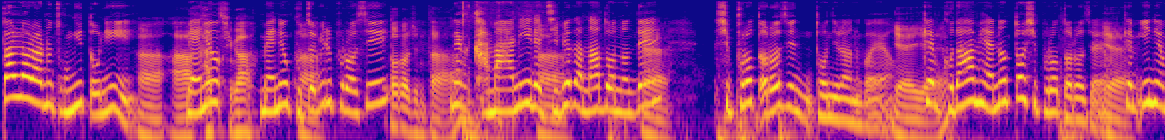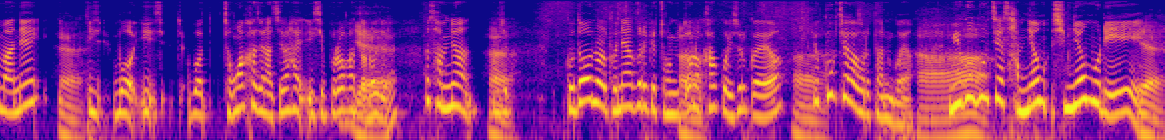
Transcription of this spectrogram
달러라는 종이돈이 아, 아, 매년 가치가 매년 9.1%씩 떨어진다. 내가 가만히 이래 아. 집에다 놔뒀는데 네. 10% 떨어진 돈이라는 거예요. 예, 예. 그럼 그 다음 해는 또 10% 떨어져요. 예. 그럼 2년 만에 예. 이, 뭐, 이, 뭐 정확하진 않지만 한 20%가 예. 떨어져요. 3년. 예. 그 돈을 그냥 그렇게 종이 돈을 어. 갖고 있을 거예요. 어. 이 국채가 그렇다는 거예요. 아. 미국 국채 3년 10년물이 예.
